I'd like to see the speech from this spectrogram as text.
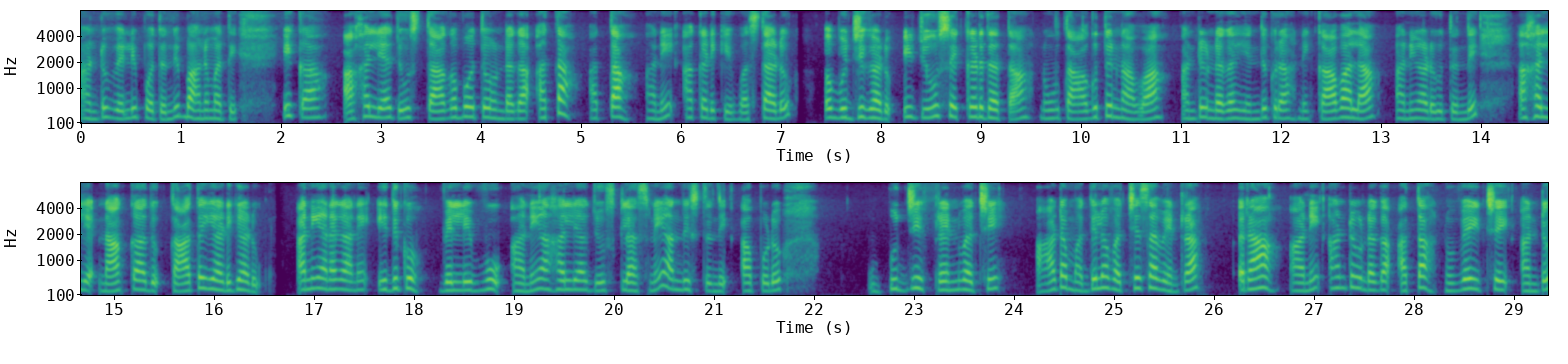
అంటూ వెళ్ళిపోతుంది భానుమతి. ఇక అహల్య జ్యూస్ తాగబోతూ ఉండగా అత్త అత్త అని అక్కడికి వస్తాడు. ఓ బుజ్జిగాడు ఈ జ్యూస్ ఎక్కడిదత్త నువ్వు తాగుతున్నావా? అంటుండగా ఎందుకురా? నీకు కావాలా? అని అడుగుతుంది. అహల్య నాకు కాదు తాతయ్య అడిగాడు. అని అనగానే ఇదిగో వెళ్ళివ్వు అని అహల్య జ్యూస్ గ్లాస్ని అందిస్తుంది. అప్పుడు బుజ్జి ఫ్రెండ్ వచ్చి ఆట మధ్యలో వచ్చేసావేంట్రా? రా అని అంటూ ఉండగా అత్త నువ్వే ఇచ్చేయి అంటూ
